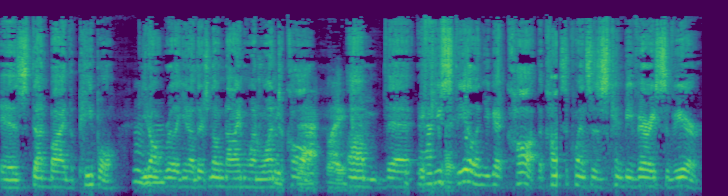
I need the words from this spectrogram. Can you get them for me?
is done by the people, you don't really, you know, there's no nine one one to call. Exactly. Um, that if you steal and you get caught, the consequences can be very severe.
